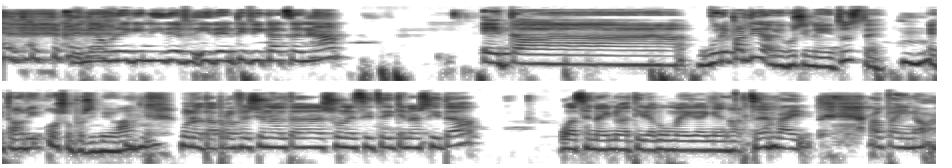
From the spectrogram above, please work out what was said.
jendea gurekin ide- identifikatzen da, eta gure partidak ikusi nahi dituzte. Eta hori oso positiboa. Bueno, eta profesionaltasunez hitz egiten hasita, guazen hainoa tirapu mai gainen jartzea. Bai, hau painoa.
